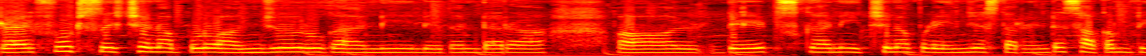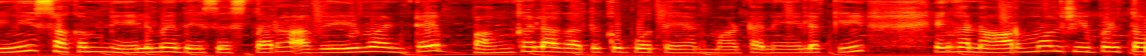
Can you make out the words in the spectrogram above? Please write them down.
డ్రై ఫ్రూట్స్ ఇచ్చినప్పుడు అంజూరు కానీ లేదంటారా డేట్స్ కానీ ఇచ్చినప్పుడు ఏం చేస్తారంటే సగం తిని సగం నేల మీద వేసేస్తారు. అవేమంటే బంకలాగా అతుక్కుపోతాయి అనమాట నేలకి. ఇంకా నార్మల్ చీపిరితో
